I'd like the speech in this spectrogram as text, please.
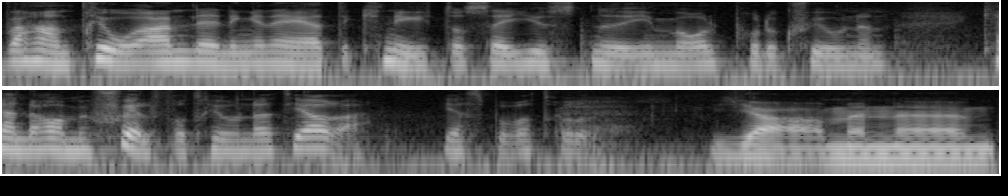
Vad han tror anledningen är att det knyter sig just nu i målproduktionen. Kan det ha med självförtroende att göra? Jesper, vad tror du? Ja, men äh,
